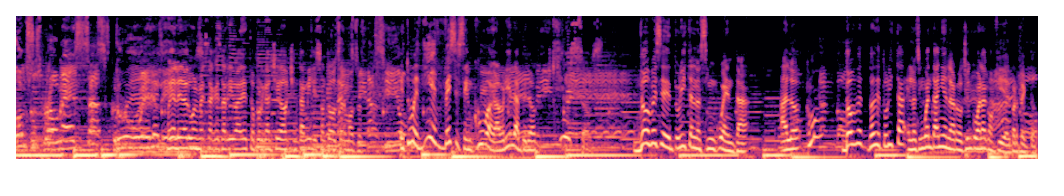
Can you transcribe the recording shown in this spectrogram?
con sus promesas crueles. Voy a leer algunos mensajes arriba de esto porque han llegado 80.000 y son todos hermosos. Estuve 10 veces en Cuba, Gabriela, pero ¿quién sos? Dos veces de turista en los 50. A lo, ¿Cómo? Dos, de turista en los 50 años de la Revolución Cubana con Fidel, perfecto.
